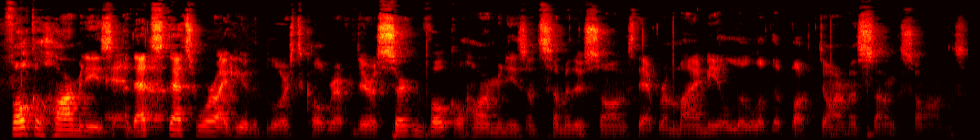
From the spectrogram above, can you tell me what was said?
vocal harmonies. And, that's uh, that's where I hear the Blue Oyster Cult reference. There are certain vocal harmonies on some of their songs that remind me a little of the Buck Dharma sung songs.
